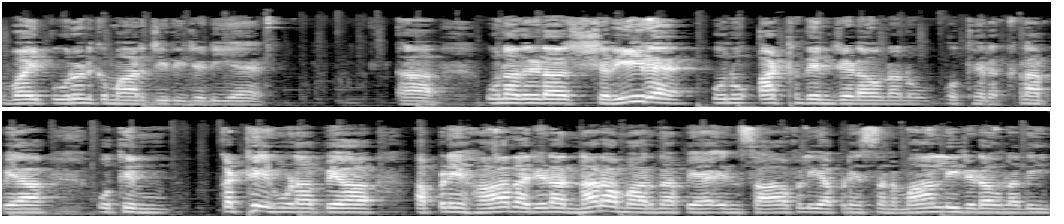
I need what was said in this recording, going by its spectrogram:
ਵਾਈ ਪੂਰਨ ਕੁਮਾਰ ਜੀ ਦੀ ਜਿਹੜੀ ਹੈ ਉਹਨਾਂ ਦਾ ਜਿਹੜਾ ਸਰੀਰ ਹੈ, ਉਹਨੂੰ 8 ਦਿਨ ਜਿਹੜਾ ਉਹਨਾਂ ਨੂੰ ਉੱਥੇ ਰੱਖਣਾ ਪਿਆ। ਉੱਥੇ ਇਕੱਠੇ ਹੋਣਾ ਪਿਆ, ਆਪਣੇ ਹਾਂ ਦਾ ਜਿਹੜਾ ਨਾਰਾ ਮਾਰਨਾ ਪਿਆ, ਇਨਸਾਫ ਲਈ, ਆਪਣੇ ਸਨਮਾਨ ਲਈ ਜਿਹੜਾ ਉਹਨਾਂ ਦੀ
